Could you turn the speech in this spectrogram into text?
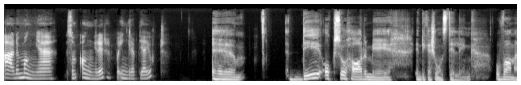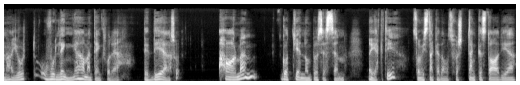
Er det mange som angrer på inngrep de har gjort? Eh, det også har med indikasjonsstilling og hva man har gjort, og hvor lenge har man tenkt på det. Det er det. Altså, har man gått gjennom prosessen nøyaktig, som vi snakket om, først tankestadiet,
